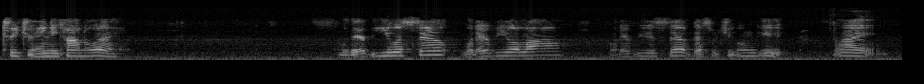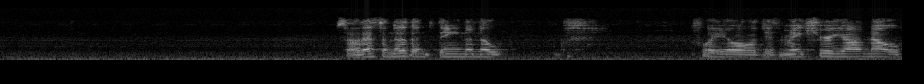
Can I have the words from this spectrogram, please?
treat you any kind of way. Whatever you accept, whatever you allow, whatever you accept, that's what you're gonna get. Right. So that's another thing to note for y'all. Just make sure y'all know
